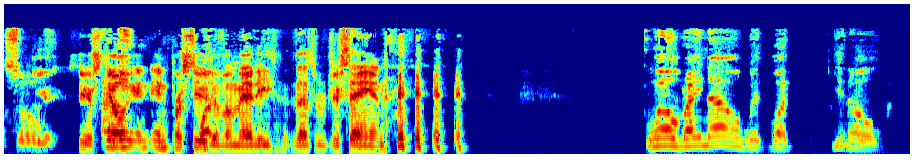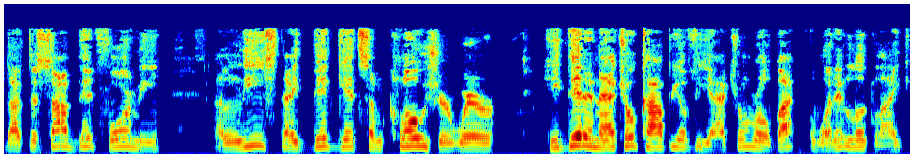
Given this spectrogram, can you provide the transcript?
So, so you're still I mean, in, in pursuit what, of them, Eddie. That's what you're saying. Well, right now with what you know Dr. Saab did for me, at least I did get some closure where he did an actual copy of the actual robot, what it looked like.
